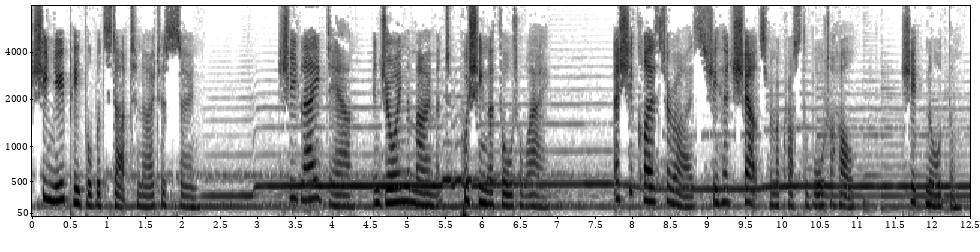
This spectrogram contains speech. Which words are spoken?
She knew people would start to notice soon. She laid down, enjoying the moment, pushing the thought away. As she closed her eyes, she heard shouts from across the waterhole. She ignored them.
